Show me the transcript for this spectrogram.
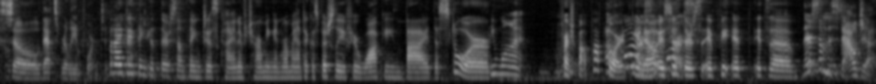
So that's really important to me. But I do think that there's something just kind of charming and romantic, especially if you're walking by the store. You want mm-hmm. fresh pop popcorn. course, you know, of it's course. just there's it, it it's a there's some nostalgia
